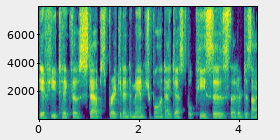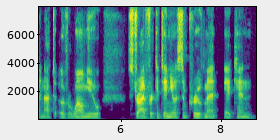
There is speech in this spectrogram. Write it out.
if you take those steps, break it into manageable and digestible pieces that are designed not to overwhelm you, strive for continuous improvement, it can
